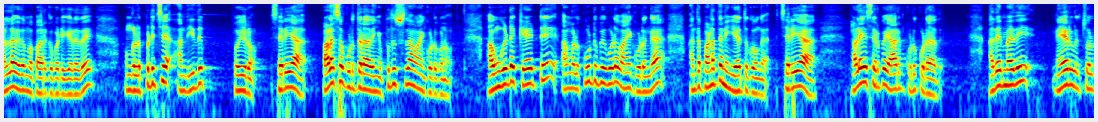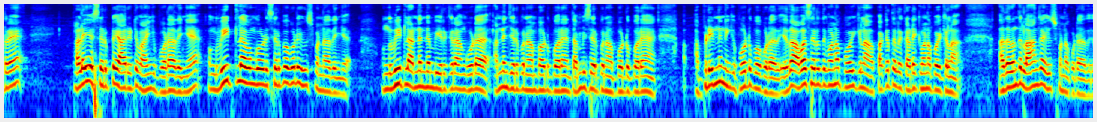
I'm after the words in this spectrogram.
நல்ல விதமாக பார்க்கப்படுகிறது. உங்களுக்கு பிடிச்ச அந்த இது போயிடும் சரியா? பழசை கொடுத்துடாதீங்க. புதுசு தான் வாங்கி கொடுக்கணும். அவங்ககிட்ட கேட்டு அவங்கள கூட்டு போய் கூட வாங்கி கொடுங்க. அந்த பணத்தை நீங்கள் ஏற்றுக்கோங்க. சரியா? பழைய செருப்பை யாருக்கும் கொடுக்கக்கூடாது. அதே மாதிரி நேர்களுக்கு சொல்கிறேன். பழைய செருப்பை யார்கிட்டையும் வாங்கி போடாதீங்க. உங்கள் வீட்டில் உங்களோட செருப்பை கூட யூஸ் பண்ணாதீங்க. உங்கள் வீட்டில் அண்ணன் தம்பி இருக்கிறாங்க கூட அண்ணன் செருப்பு நான் போட்டு போகிறேன் தம்பி செருப்பு நான் போட்டு போகிறேன் அப்படின்னு நீங்கள் போட்டு போகக்கூடாது ஏதோ அவசரத்துக்கு வேணால் போய்க்கலாம் பக்கத்தில் கடைக்கு வேணால் போய்க்கலாம். அதை வந்து லாங்காக யூஸ் பண்ணக்கூடாது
